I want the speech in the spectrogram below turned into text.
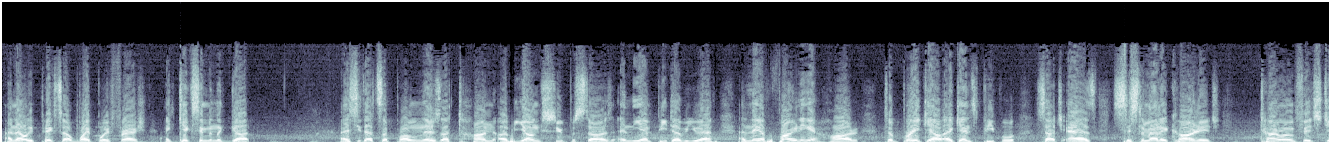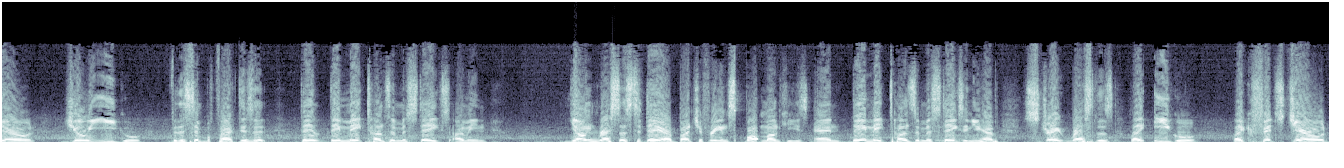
And now he picks up White Boy Fresh and kicks him in the gut. I see that's the problem. There's a ton of young superstars in the MPWF, and they are finding it hard to break out against people such as Systematic Carnage, Tyrone Fitzgerald, Joey Eagle. For the simple fact is that they they make tons of mistakes. I mean, young wrestlers today are a bunch of freaking spot monkeys, and they make tons of mistakes. And you have straight wrestlers like Eagle, like Fitzgerald,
